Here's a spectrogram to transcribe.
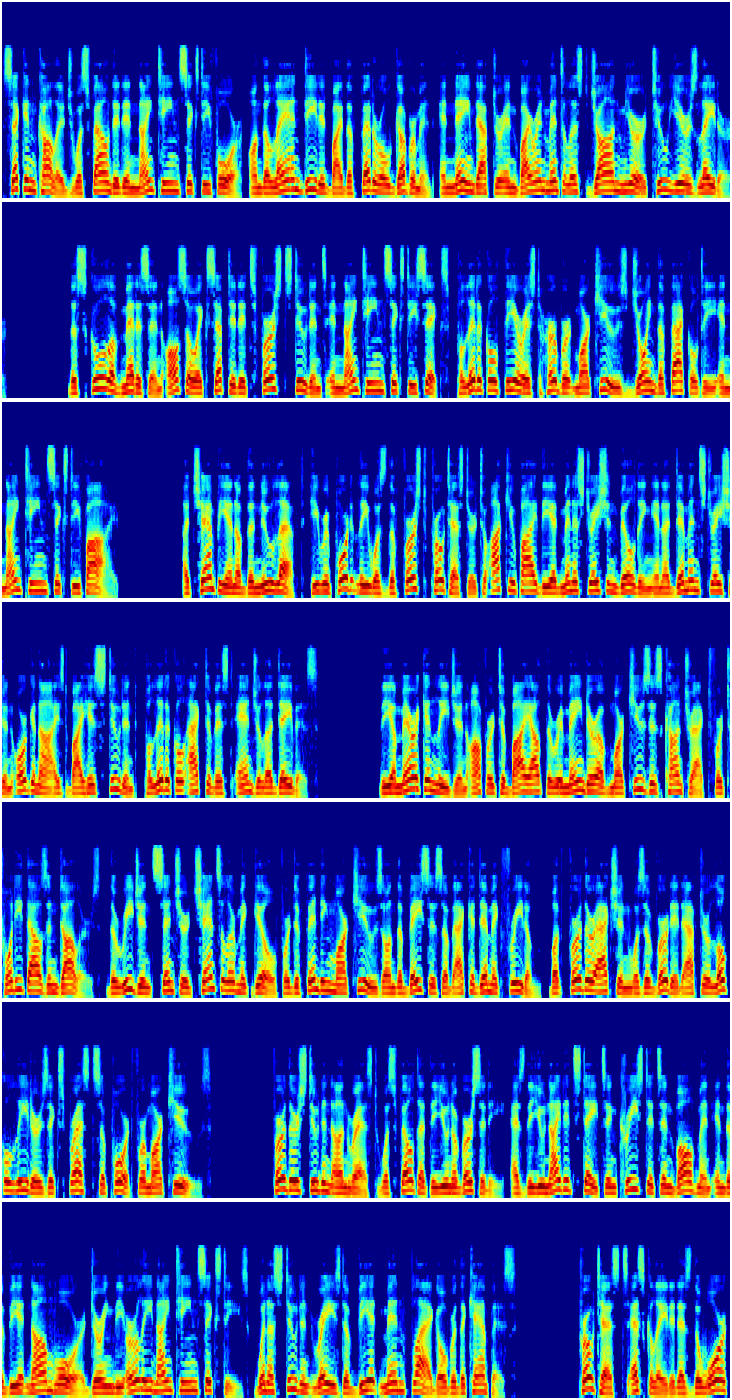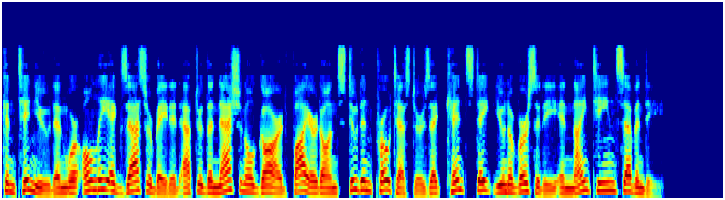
Second College was founded in 1964, on the land deeded by the federal government, and named after environmentalist John Muir two years later. The School of Medicine also accepted its first students in 1966. Political theorist Herbert Marcuse joined the faculty in 1965. A champion of the New Left, he reportedly was the first protester to occupy the administration building in a demonstration organized by his student, political activist Angela Davis. The American Legion offered to buy out the remainder of Marcuse's contract for $20,000. The Regent censured Chancellor McGill for defending Marcuse on the basis of academic freedom, but further action was averted after local leaders expressed support for Marcuse. Further student unrest was felt at the university, as the United States increased its involvement in the Vietnam War during the early 1960s, when a student raised a Viet Minh flag over the campus. Protests escalated as the war continued and were only exacerbated after the National Guard fired on student protesters at Kent State University in 1970.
